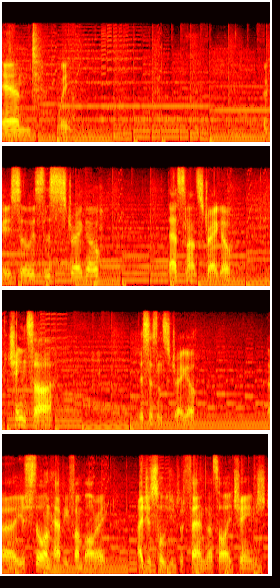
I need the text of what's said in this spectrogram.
And... wait. Okay, so is this Strago? That's not Strago. Chainsaw! This isn't Strago. Uh, you're still unhappy Funball, right? I just told you to defend, that's all I changed.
